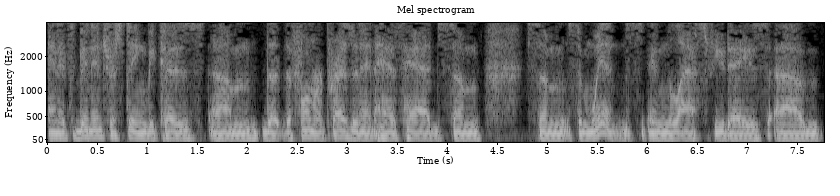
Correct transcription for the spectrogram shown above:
and it's been interesting because um, the the former president has had some some some wins in the last few days. Um,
